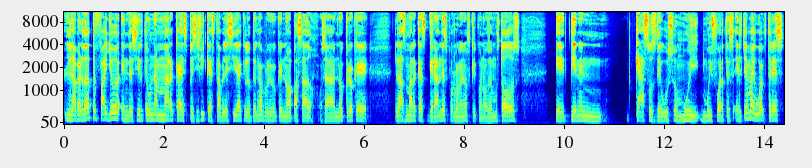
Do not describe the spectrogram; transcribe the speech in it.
la verdad te fallo en decirte una marca específica establecida que lo tenga porque creo que no ha pasado. O sea, no creo que las marcas grandes, por lo menos que conocemos todos, eh, tienen casos de uso muy, muy fuertes. El tema de Web3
